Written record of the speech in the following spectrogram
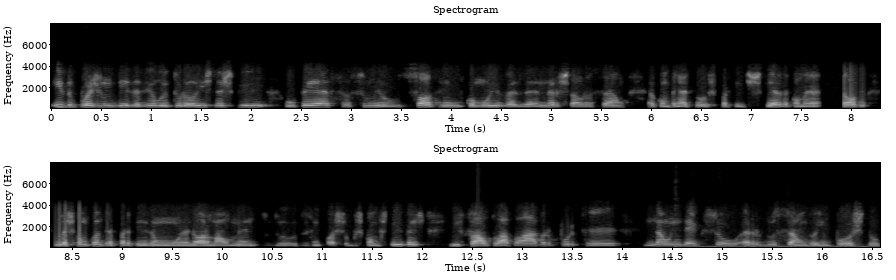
e depois medidas eleitoralistas que o PS assumiu sozinho como IVA na restauração, acompanhado pelos partidos de esquerda, como é óbvio, mas como contrapartida um enorme aumento do, dos impostos sobre os combustíveis e falto à palavra porque não indexou a redução do imposto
